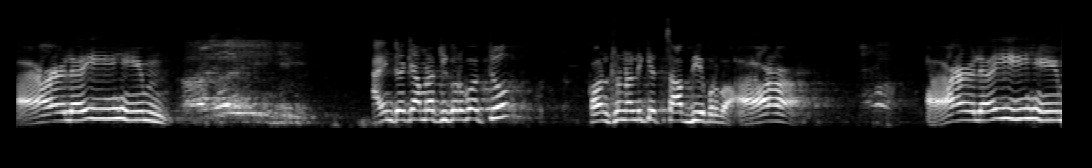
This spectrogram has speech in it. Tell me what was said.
আলাইহিম। আইনটাকে আমরা কি করব একটু? কণ্ঠনালীকে চাপ দিয়ে পড়ব। আ, আলাইহিম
